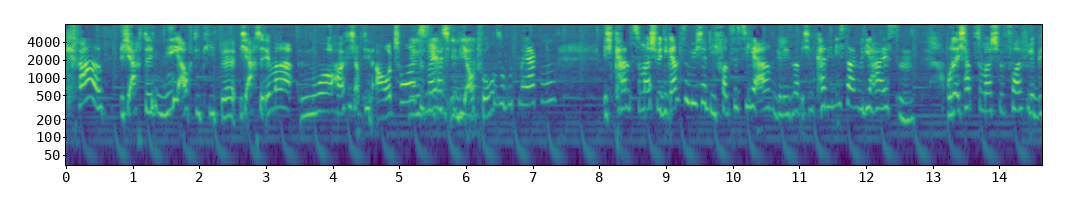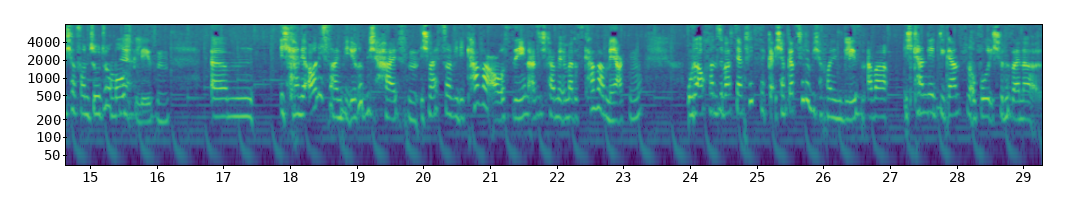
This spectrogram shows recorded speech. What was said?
Krass. Ich achte nie auf die Titel. Ich achte immer nur häufig auf den Autor. Ja, Deswegen kann ich mir die Autoren so gut merken. Ich kann zum Beispiel die ganzen Bücher, die ich von Cecilia Arendt gelesen habe, ich kann dir nicht sagen, wie die heißen. Oder ich habe zum Beispiel voll viele Bücher von Jojo Mouse ja. gelesen. Ähm, ich kann ja auch nicht sagen, wie ihre Bücher heißen. Ich weiß zwar, wie die Cover aussehen, also ich kann mir immer das Cover merken. Oder auch von Sebastian Fitzek. Ich habe ganz viele Bücher von ihm gelesen, aber ich kann dir die ganzen, obwohl ich finde, seine,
